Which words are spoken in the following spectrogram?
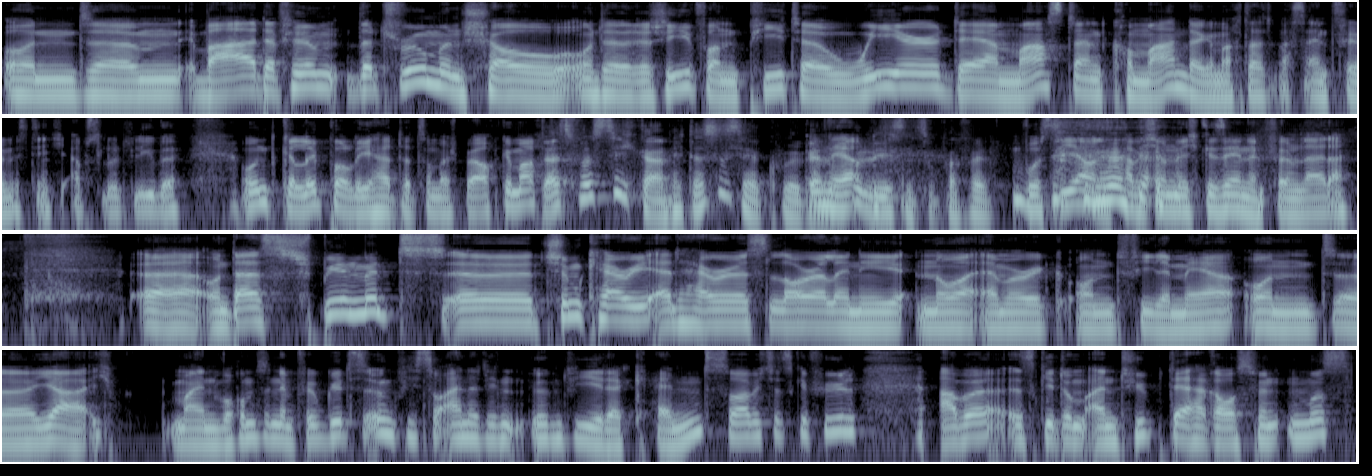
Und ähm, war der Film The Truman Show unter der Regie von Peter Weir, der Master and Commander gemacht hat, was ein Film ist, den ich absolut liebe. Und Gallipoli hat er zum Beispiel auch gemacht. Das wusste ich gar nicht. Das ist ja cool. Gallipoli ist ein super Film. Wusste ich auch, habe ich noch nicht gesehen, den Film leider. Äh, und das spielen mit äh, Jim Carrey, Ed Harris, Laura Linney, Noah Emmerich und viele mehr. Und äh, ja, ich meine, worum es in dem Film geht, ist irgendwie so einer, den irgendwie jeder kennt, so habe ich das Gefühl. Aber es geht um einen Typ, der herausfinden muss,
